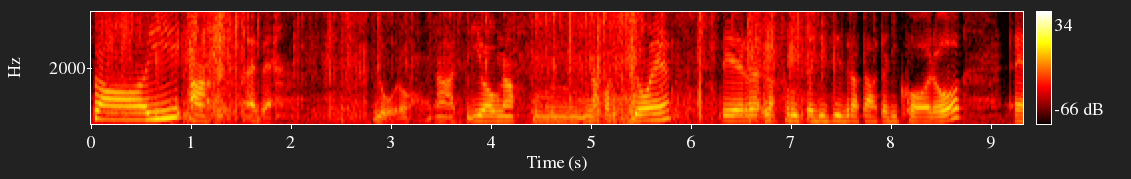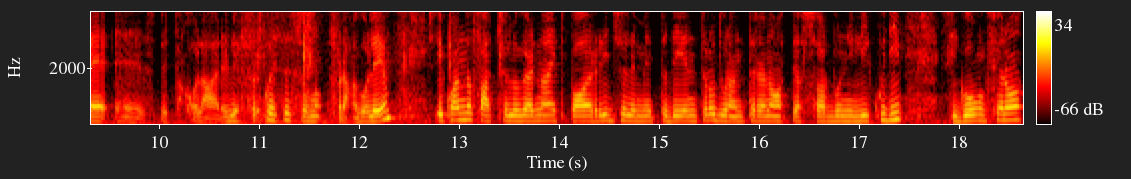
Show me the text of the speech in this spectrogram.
poi, ah, eh beh, loro, anzi io ho una, mm, una passione per la frutta disidratata di coro, è, è spettacolare. queste sono fragole. E quando faccio l'overnight porridge le metto dentro, durante la notte assorbono i liquidi, si gonfiano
